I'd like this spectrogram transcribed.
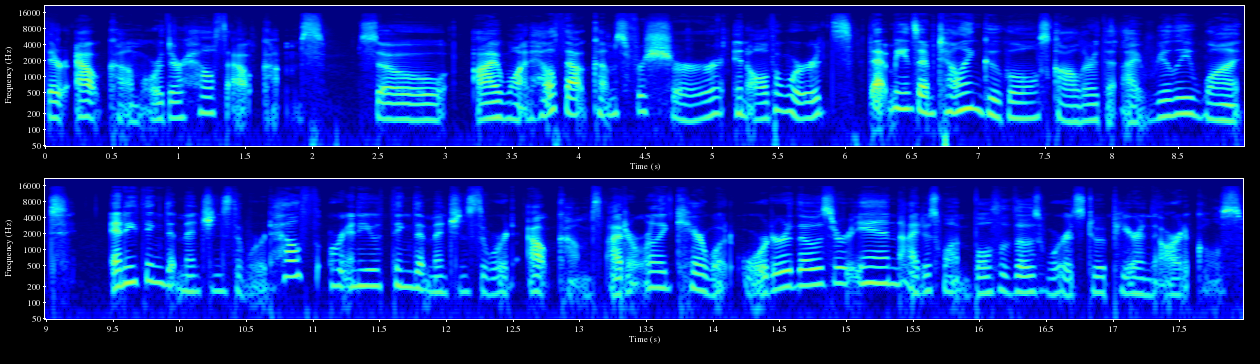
their outcome or their health outcomes. So I want health outcomes for sure in all the words. That means I'm telling Google Scholar that I really want anything that mentions the word health or anything that mentions the word outcomes. I don't really care what order those are in, I just want both of those words to appear in the articles.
